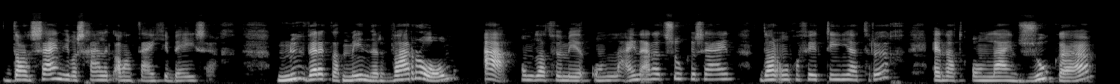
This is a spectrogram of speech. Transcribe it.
dan zijn die waarschijnlijk al een tijdje bezig. Nu werkt dat minder. Waarom? A, omdat we meer online aan het zoeken zijn dan ongeveer tien jaar terug. En dat online zoeken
